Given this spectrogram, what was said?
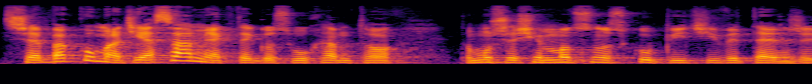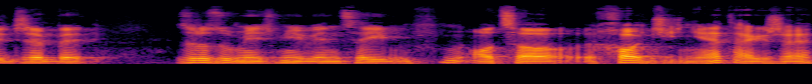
trzeba kumać. Ja sam jak tego słucham, to, to muszę się mocno skupić i wytężyć, żeby zrozumieć mniej więcej o co chodzi, nie? Także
